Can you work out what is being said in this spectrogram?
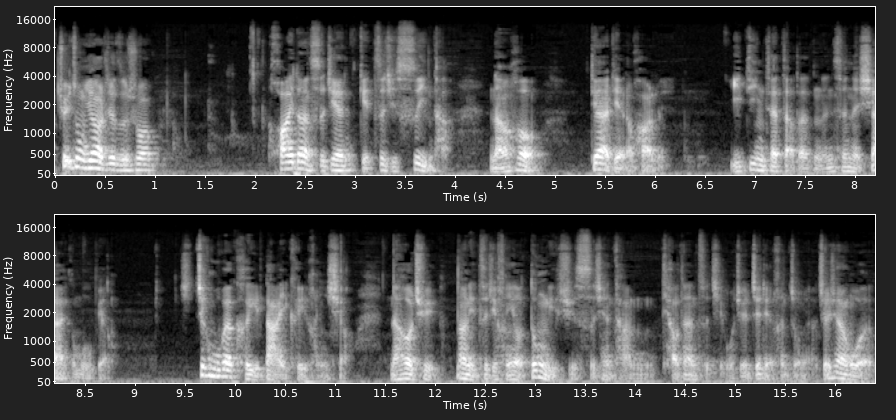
最重要就是说，花一段时间给自己适应它，然后第二点的话呢，一定在找到人生的下一个目标。这个目标可以大，也可以很小，然后去让你自己很有动力去实现它，挑战自己。我觉得这点很重要。就像我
